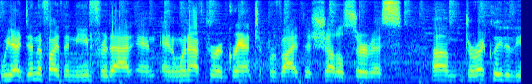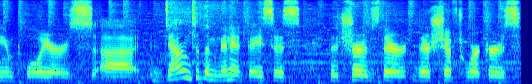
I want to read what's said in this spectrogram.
we identified the need for that and, and went after a grant to provide this shuttle service um, directly to the employers, uh, down to the minute basis that serves their, their shift workers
